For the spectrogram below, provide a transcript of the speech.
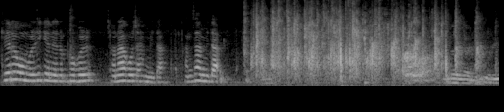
괴로움을 이겨내는 법을 전하고자 합니다. 감사합니다. 네,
